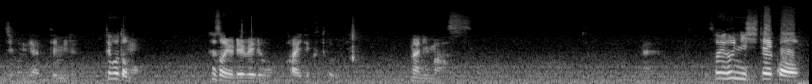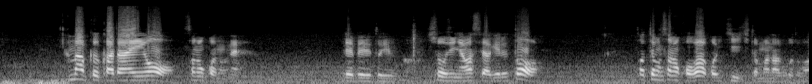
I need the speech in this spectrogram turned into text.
自分でやってみるってことも、でそういうレベルを変えていくってことになります。ね、そういうふうにして、こう、うまく課題を、その子のね、レベルというか、障子に合わせてあげると、とってもその子がこう生き生きと学ぶことが、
